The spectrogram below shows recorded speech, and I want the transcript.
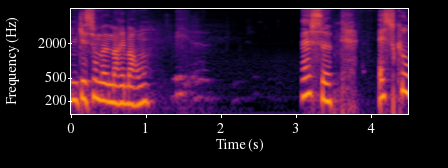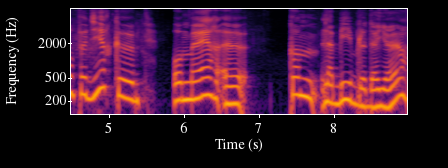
Une question d'Anne-Marie Marron. Oui, euh, Est-ce qu'on peut dire que Homère, euh, comme la Bible d'ailleurs,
